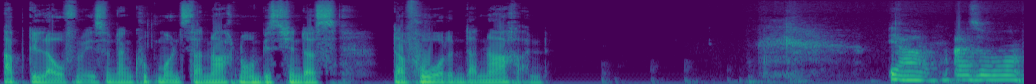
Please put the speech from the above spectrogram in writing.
abgelaufen ist und dann gucken wir uns danach noch ein bisschen das davor und danach an. Ja, also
